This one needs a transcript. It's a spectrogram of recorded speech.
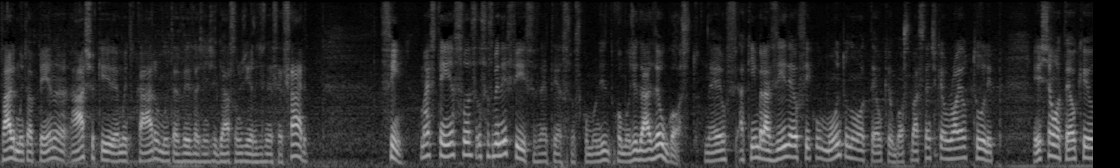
vale muito a pena. Acho que é muito caro, muitas vezes a gente gasta um dinheiro desnecessário. Sim, mas tem os seus benefícios, né? tem as suas comodidades, eu gosto. Né? Eu, aqui em Brasília eu fico muito num hotel que eu gosto bastante, que é o Royal Tulip. Este é um hotel que eu,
